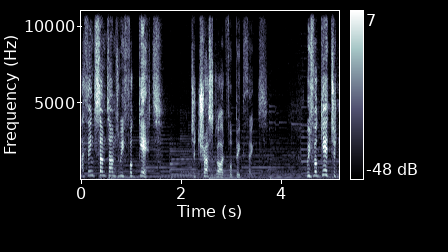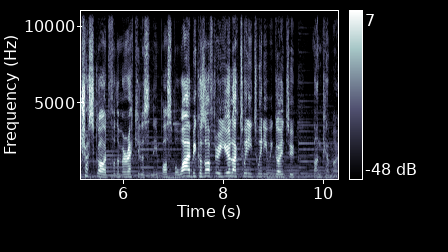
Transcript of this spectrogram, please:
I think sometimes we forget to trust God for big things. We forget to trust God for the miraculous and the impossible. Why? Because after a year like 2020, we go into bunker mode.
